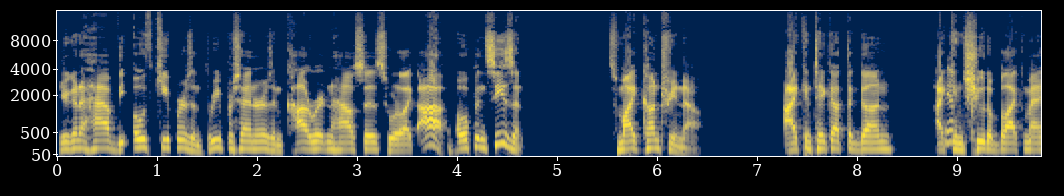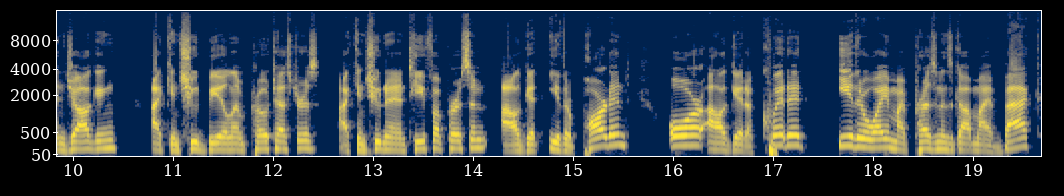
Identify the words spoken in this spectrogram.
You're going to have the Oath Keepers and Three Percenters and Kyle Rittenhouses who are like, ah, open season. It's my country now. I can take out the gun. I yep. can shoot a black man jogging. I can shoot BLM protesters. I can shoot an Antifa person. I'll get either pardoned or I'll get acquitted. Either way, my president's got my back.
